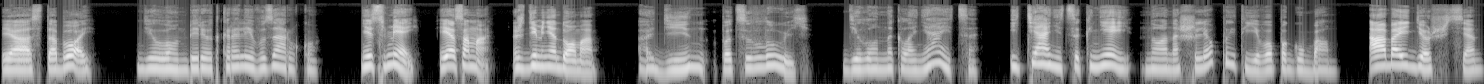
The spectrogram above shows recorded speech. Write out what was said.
«Я с тобой!» Дилон берет королеву за руку. «Не смей! Я сама! Жди меня дома!» «Один поцелуй!» Дилон наклоняется и тянется к ней, но она шлепает его по губам. «Обойдешься!»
